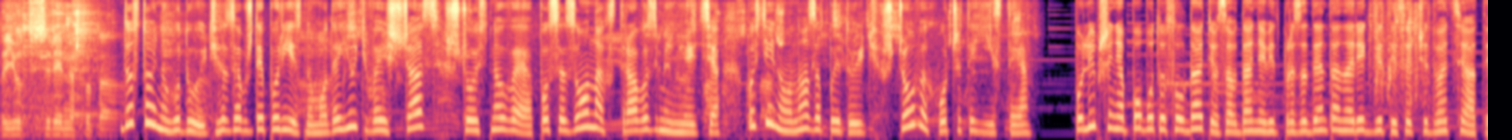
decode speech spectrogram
Дают все время что-то... Достойно годують завжди по-різному. Дають весь час щось нове. По сезонах страви змінюються. Постійно у нас запитують, що ви хочете їсти. Поліпшення побуту солдатів завдання від президента на рік 2020.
